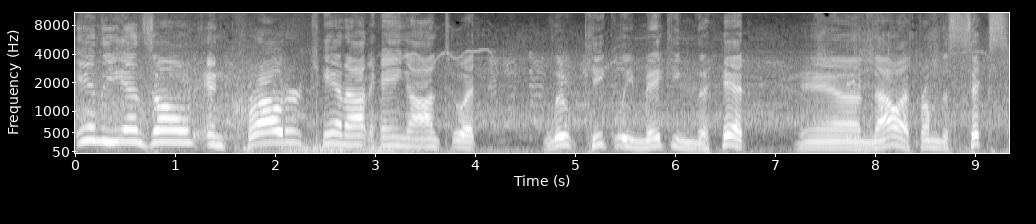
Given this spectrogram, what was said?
In the end zone, and Crowder cannot hang on to it. Luke Kuechly making the hit. And now from the six,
